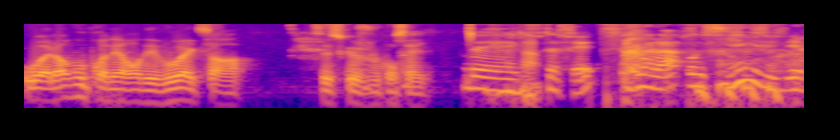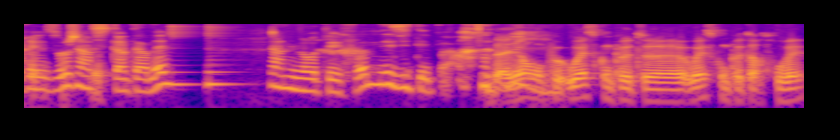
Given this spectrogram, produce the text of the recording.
Ou alors vous prenez rendez-vous avec Sarah. C'est ce que je vous conseille. Ben, Voilà. Tout à fait. Voilà, aussi, j'ai des réseaux, j'ai un site internet, j'ai un numéro de téléphone, n'hésitez pas. D'ailleurs, Oui. on peut- où est-ce qu'on peut te, où est-ce qu'on peut te retrouver?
